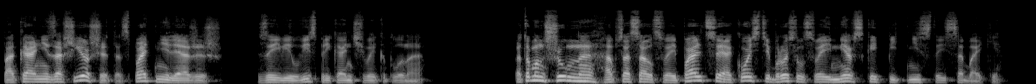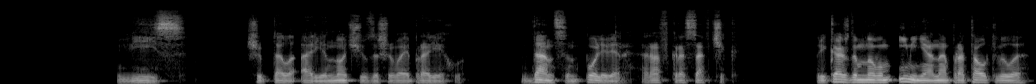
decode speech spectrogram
«Пока не зашьешь это, спать не ляжешь», — заявил Вис, приканчивая каплуна. Потом он шумно обсосал свои пальцы, а кости бросил своей мерзкой пятнистой собаке. «Вис», — шептала Ария ночью, зашивая прореху. Дансен, Поливер, Раф Красавчик. При каждом новом имени она проталкивала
